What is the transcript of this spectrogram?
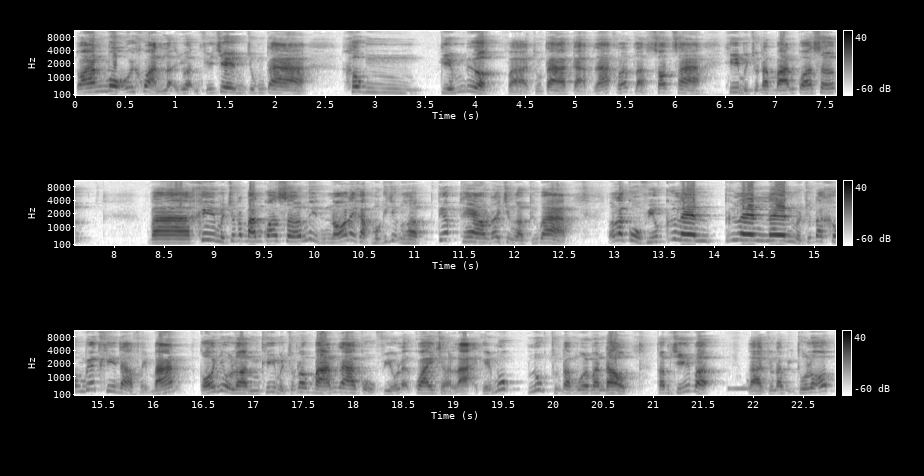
toàn bộ cái khoản lợi nhuận phía trên chúng ta không kiếm được và chúng ta cảm giác rất là xót xa khi mà chúng ta bán quá sớm. Và khi mà chúng ta bán quá sớm thì nó lại gặp một cái trường hợp tiếp theo, đó là trường hợp thứ ba. Đó là cổ phiếu cứ lên cứ lên lên mà chúng ta không biết khi nào phải bán. Có nhiều lần khi mà chúng ta bán ra, cổ phiếu lại quay trở lại cái mức lúc chúng ta mua ban đầu. Thậm chí là chúng ta bị thua lỗ.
